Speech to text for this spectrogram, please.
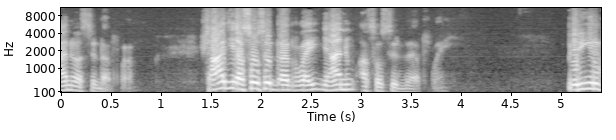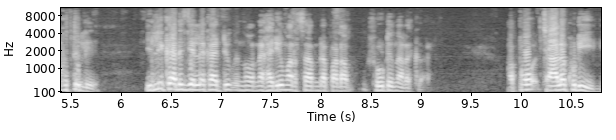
ഞാനും അസിസ്റ്റന്റ് ഡയറക്ടറാണ് ഷാജി അസോസിയേറ്റ് ഡയറക്ടറായി ഞാനും അസോസിയേറ്റ് ഡയറക്ടറായി പെരിങ്ങൽകുത്തിൽ ഇല്ലിക്കാട്ടും ജല്ലക്കാറ്റും എന്ന് പറഞ്ഞ ഹരികുമാർ സാറിന്റെ പടം ഷൂട്ടിംഗ് നടക്കുകയാണ്. അപ്പോൾ ചാലക്കുടിയിൽ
